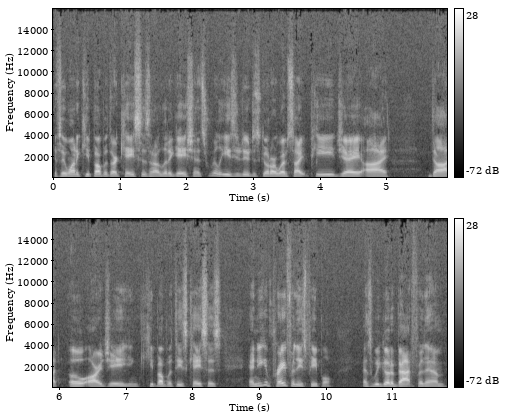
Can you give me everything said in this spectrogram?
if they want to keep up with our cases and our litigation, it's really easy to do. Just go to our website, pji org. You can keep up with these cases, and you can pray for these people as we go to bat for them,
